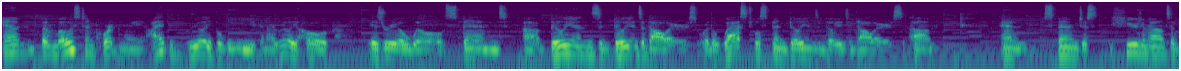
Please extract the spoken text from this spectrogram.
And but most importantly, I really believe and I really hope Israel will spend uh, billions and billions of dollars, or the West will spend billions and billions of dollars um, and spend just huge amounts of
